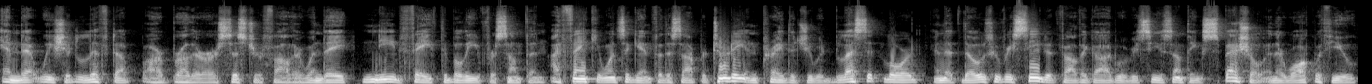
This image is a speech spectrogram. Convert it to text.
and that we should lift up our brother or sister, Father, when they need faith to believe for something. I thank you once again for this opportunity and pray that you would bless it, Lord, and that those who received it, Father God, will receive something special in their walk with you,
